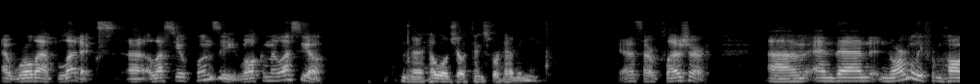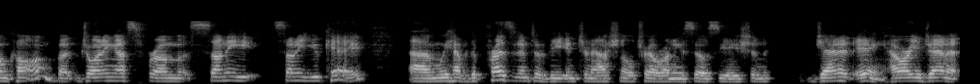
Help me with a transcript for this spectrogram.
at World Athletics, uh, Alessio Punzi. Welcome, Alessio. Uh, hello, Joe. Thanks for having me. Yes, our pleasure. Um, and then normally from Hong Kong, but joining us from sunny, sunny UK, um, we have the president of the International Trail Running Association, Janet Ng. How are you, Janet?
